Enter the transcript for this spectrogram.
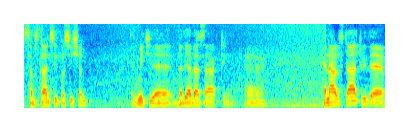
substantive position, which, uh, the others are acting. Uh, and I'll start with the,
